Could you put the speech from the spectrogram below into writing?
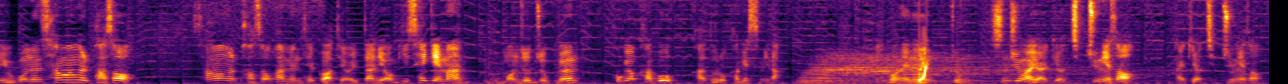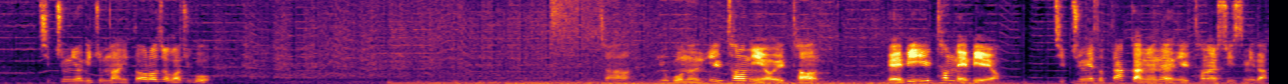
이거는 상황을 봐서 상황을 봐서 가면 될 것 같아요. 일단 여기 3개만 먼저 조금 포격하고 가도록 하겠습니다. 이번에는 좀 신중하게 갈게요. 집중해서 갈게요. 집중해서 집중력이 좀 많이 떨어져 가지고 자 요거는 1턴이에요 1턴 맵이 1턴 맵이에요 집중해서 딱 가면은 1턴 할 수 있습니다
